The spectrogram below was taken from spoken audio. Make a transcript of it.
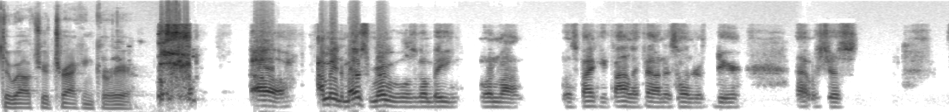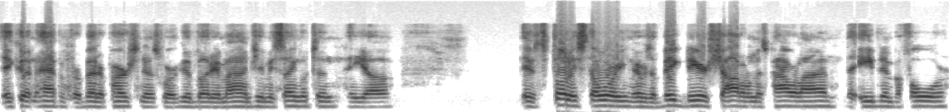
throughout your tracking career? Uh, I mean, the most memorable is going to be when my when Spanky finally found his hundredth deer. That was just it couldn't happen for a better person. It was for a good buddy of mine, Jimmy Singleton. He uh, it was a funny story. There was a big deer shot on this power line the evening before.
